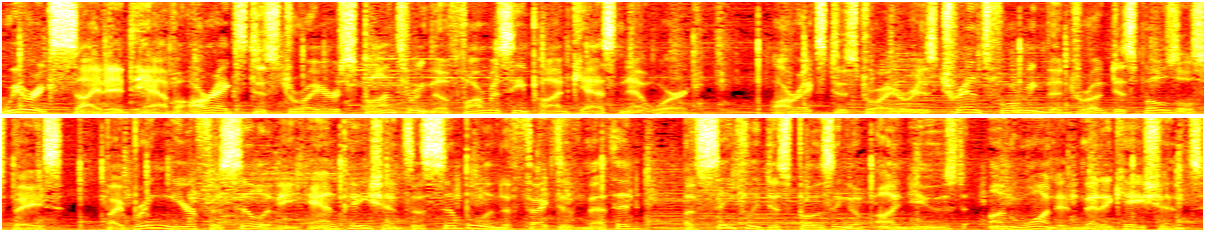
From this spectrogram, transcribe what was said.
We're excited to have RX Destroyer sponsoring the Pharmacy Podcast Network. RX Destroyer is transforming the drug disposal space by bringing your facility and patients a simple and effective method of safely disposing of unused, unwanted medications.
